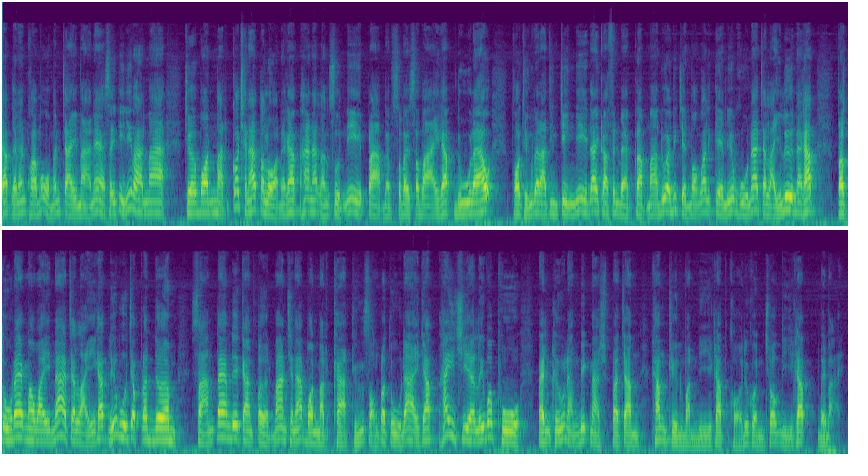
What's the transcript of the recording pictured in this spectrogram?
ครับดังนั้นความมั่นอกมั่นใจมาแน่สถิติที่ผ่านมาเจอบอลหมัดก็ชนะตลอดนะครับ5นัดหลังสุดนี่ปราบแบบสบายๆครับดูแล้ว พอถึงเวลาจริง ๆ นี่ได้กราเฟนแบกกลับมาด้วยพี่เจตมองว่าเกมลิเวอร์พูลน่าจะไหลลื่นนะครับประตูแรกมาไวน่าจะไหลครับลิเวอร์พูลจะประเดิม 3 แต้มด้วยการเปิดบ้านชนะบอลหมัดขาดถึง 2 ประตูได้ครับ ให้เชียร์ลิเวอร์พูลเป็นคืนหนังบิ๊กแมชประจำค่ำคืนวันนี้ครับ ขอทุกคนโชคดีครับ บ๊ายบาย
